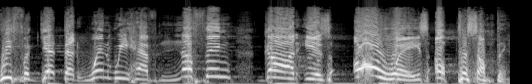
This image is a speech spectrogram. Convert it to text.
we forget that when we have nothing, God is always up to something.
